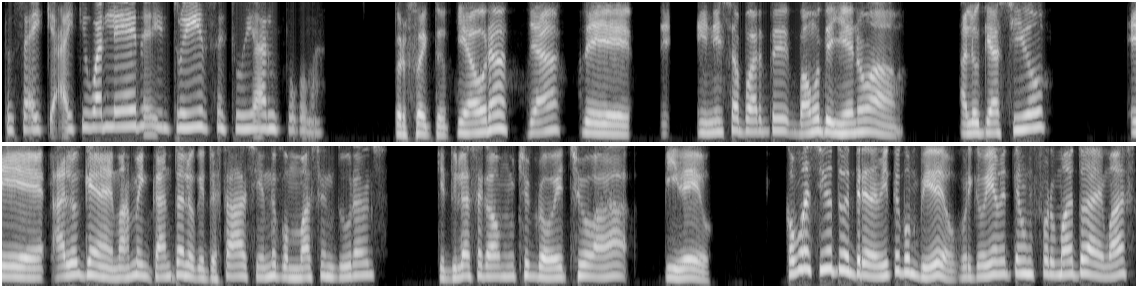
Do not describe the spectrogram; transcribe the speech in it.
Entonces hay que, hay que igual leer, instruirse, estudiar un poco más. Perfecto. Y ahora ya de, en esa parte vamos de lleno a, a lo que ha sido eh, algo que además me encanta, lo que tú estás haciendo con Más Endurance, que tú le has sacado mucho provecho a video. ¿Cómo ha sido tu entrenamiento con video? Porque obviamente es un formato además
